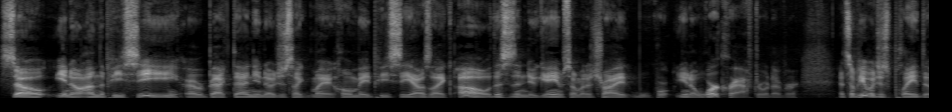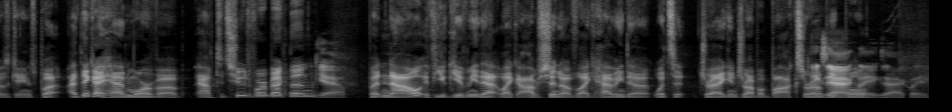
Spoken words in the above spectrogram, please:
So, you know, on the PC or back then, you know, just like my homemade PC, I was like, oh, this is a new game. So I'm going to try, you know, Warcraft or whatever. And so people just played those games. But I think I had more of a aptitude for it back then. Yeah, But now, if you give me that like option of like having to, what's it, drag and drop a box around exactly, people, exactly.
